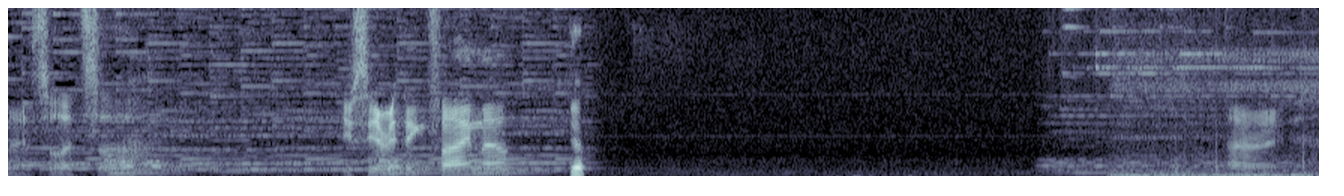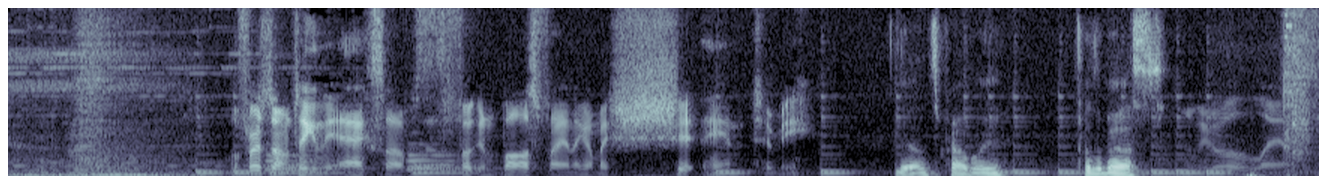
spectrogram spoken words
Alright, so let's uh You see everything fine now? First off I'm taking the axe off because it's a fucking boss fight and I got my shit handed to me. Yeah, that's probably for the best. I'm gonna go to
